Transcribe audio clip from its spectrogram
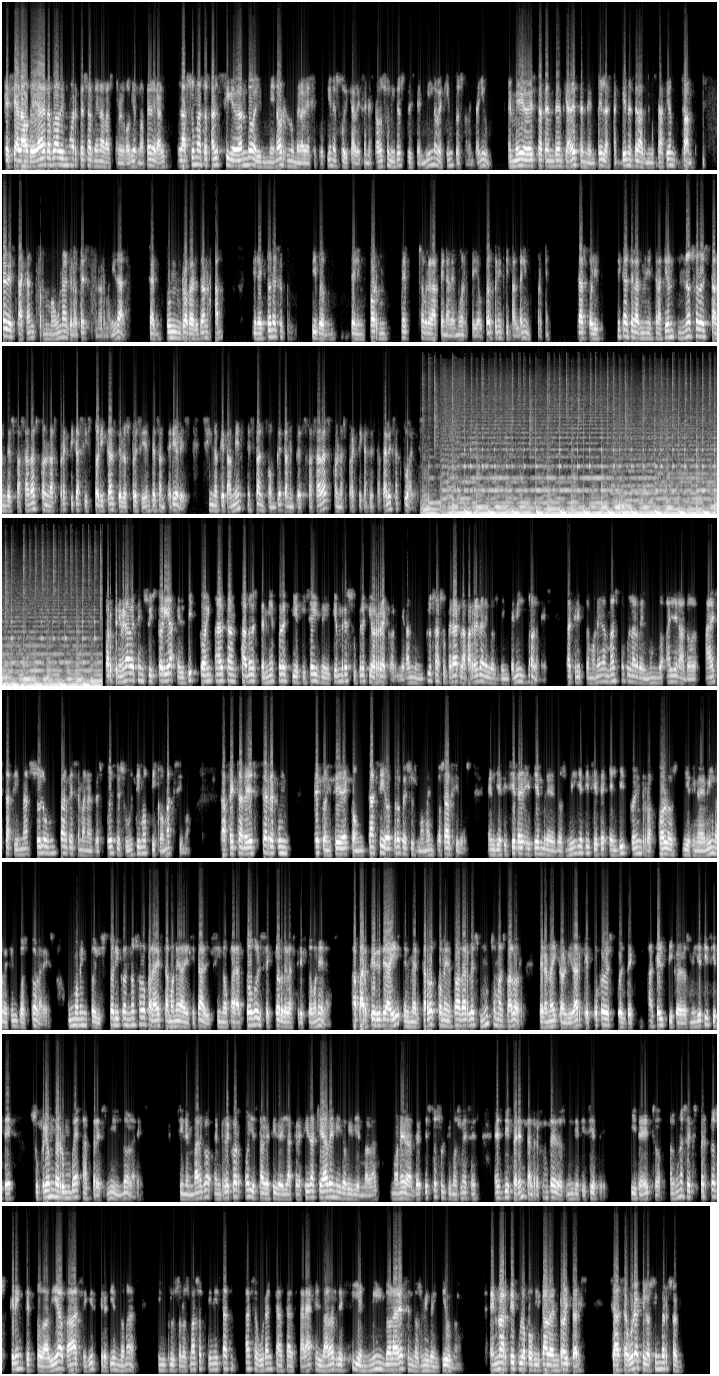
Pese a la oleada de muertes ordenadas por el gobierno federal, la suma total sigue dando el menor número de ejecuciones judiciales en Estados Unidos desde 1991. En medio de esta tendencia descendente, las acciones de la administración Trump se destacan como una grotesca normalidad. Según Robert Dunham, director ejecutivo del informe sobre la pena de muerte y autor principal del informe, las políticas de la administración no solo están desfasadas con las prácticas históricas de los presidentes anteriores, sino que también están completamente desfasadas con las prácticas estatales actuales. Por primera vez en su historia, el Bitcoin ha alcanzado este miércoles 16 de diciembre su precio récord, llegando incluso a superar la barrera de los 20.000 dólares. La criptomoneda más popular del mundo ha llegado a esta cima solo un par de semanas después de su último pico máximo. La fecha de este repunte coincide con casi otro de sus momentos álgidos, el 17 de diciembre de 2017 el Bitcoin rozó los 19.900 dólares, un momento histórico no solo para esta moneda digital, sino para todo el sector de las criptomonedas. A partir de ahí, el mercado comenzó a darles mucho más valor, pero no hay que olvidar que poco después de aquel pico de 2017 sufrió un derrumbe a 3.000 dólares. Sin embargo, el récord hoy establecido y la crecida que ha venido viviendo la moneda de estos últimos meses es diferente al repunte de 2017. Y de hecho, algunos expertos creen que todavía va a seguir creciendo más. Incluso los más optimistas aseguran que alcanzará el valor de 100.000 dólares en 2021. En un artículo publicado en Reuters, se asegura que los inversores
